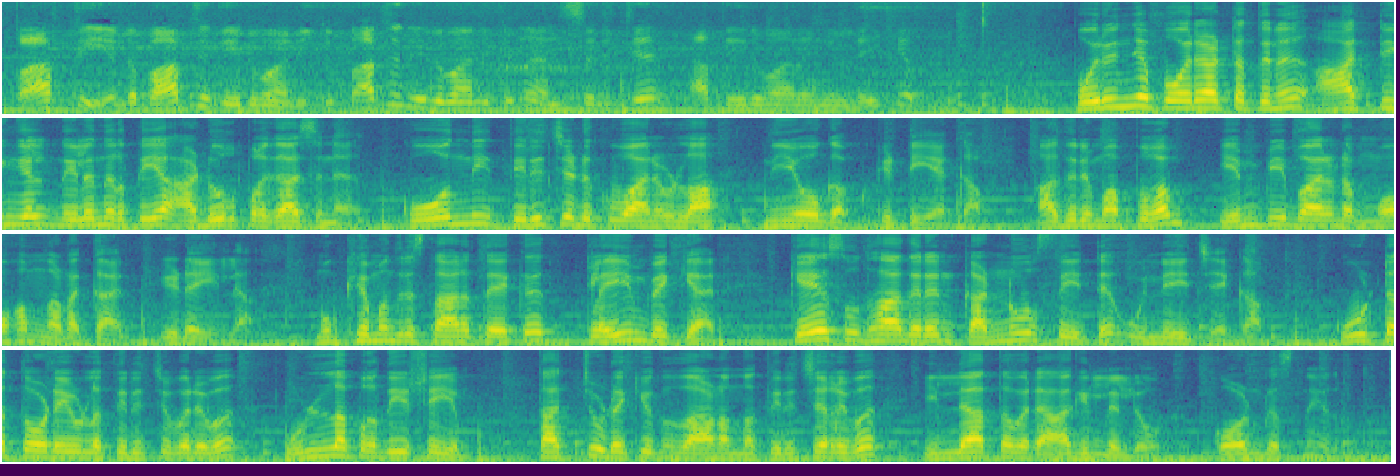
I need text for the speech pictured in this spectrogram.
പാർട്ടി എന്റെ പാർട്ടി തീരുമാനിക്കും. പാർട്ടി തീരുമാനിക്കുന്ന അനുസരിച്ച് ആ തീരുമാനങ്ങളിലേക്ക് പൊരിഞ്ഞ പോരാട്ടത്തിന് ആറ്റിങ്ങൽ നിലനിർത്തിയ അടൂർ പ്രകാശിന് കോന്നി തിരിച്ചെടുക്കുവാനുള്ള നിയോഗം കിട്ടിയേക്കാം. അതിനുമപ്പുറം എം പിമാരുടെ മോഹം നടക്കാൻ ഇടയില്ല. മുഖ്യമന്ത്രി സ്ഥാനത്തേക്ക് ക്ലെയിം വയ്ക്കാൻ കെ സുധാകരൻ കണ്ണൂർ സീറ്റ് ഉന്നയിച്ചേക്കാം. കൂട്ടത്തോടെയുള്ള തിരിച്ചുവരവ് ഉള്ള പ്രതീക്ഷയും തച്ചുടയ്ക്കുന്നതാണെന്ന തിരിച്ചറിവ് ഇല്ലാത്തവരാകില്ലല്ലോ കോൺഗ്രസ് നേതൃത്വം.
